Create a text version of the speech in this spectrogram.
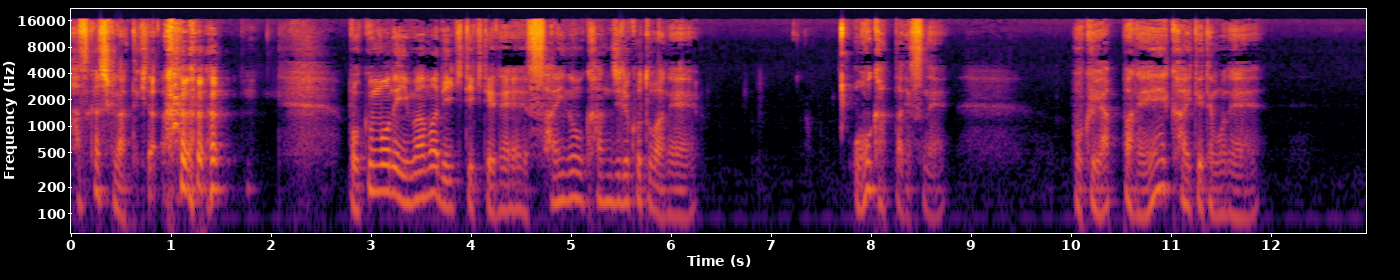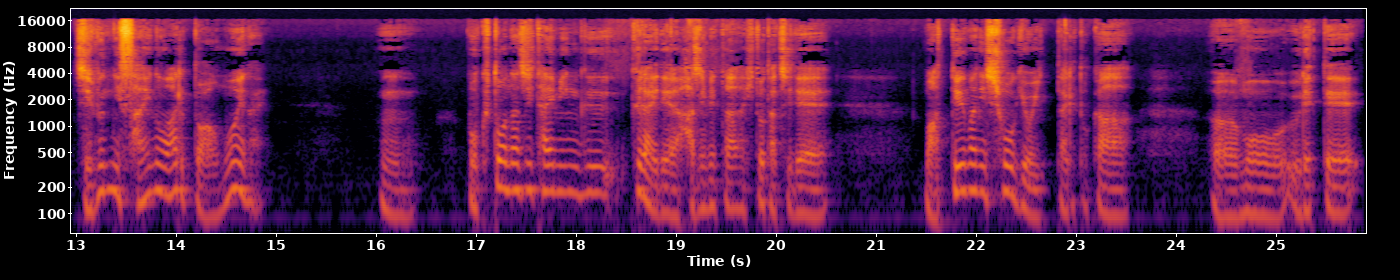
恥ずかしくなってきた。僕もね、今まで生きてきてね、才能を感じることはね、多かったですね。僕やっぱね、絵描いててもね、自分に才能あるとは思えない。うん。僕と同じタイミングくらいで始めた人たちで、まあ、あっという間に商業行ったりとか、もう売れて、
